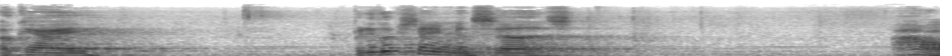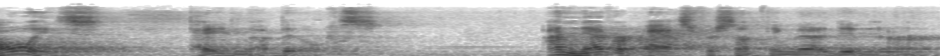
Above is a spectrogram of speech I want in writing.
okay. But he looks at him and says, I always paid my bills. I never asked for something that I didn't earn.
